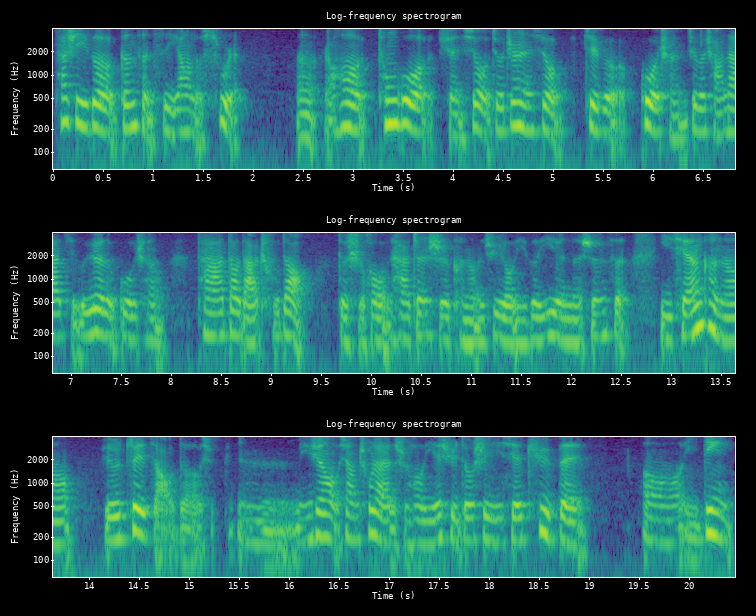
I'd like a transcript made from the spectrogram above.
他是一个跟粉丝一样的素人，嗯，然后通过选秀就真人秀这个过程，这个长达几个月的过程，他到达出道。的时候，他正是可能具有一个艺人的身份。以前可能，比如最早的，嗯，民选偶像出来的时候，也许都是一些具备，呃，一定。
